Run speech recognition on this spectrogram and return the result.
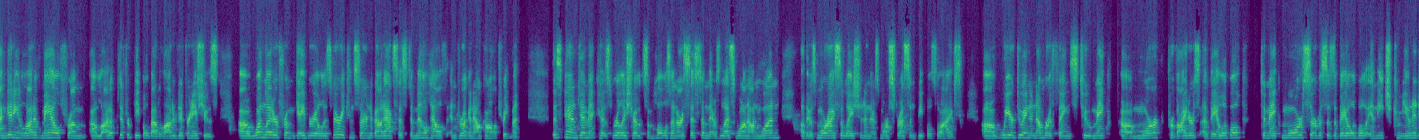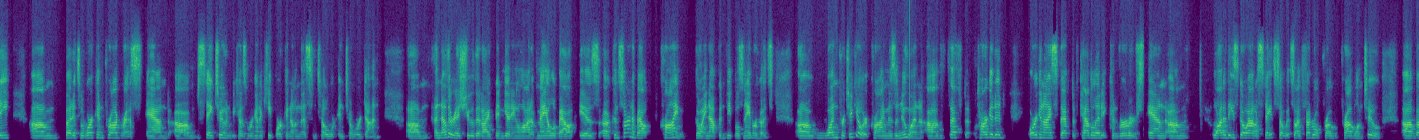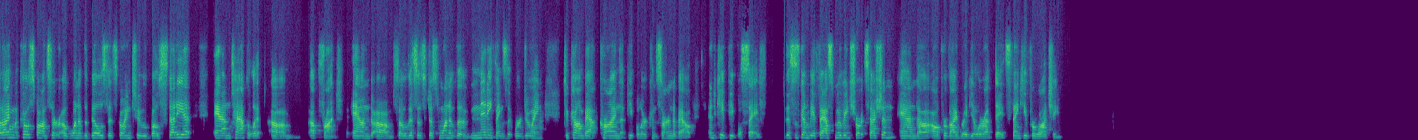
I'm getting a lot of mail from a lot of different people about a lot of different issues. Uh, one letter from Gabriel is very concerned about access to mental health and drug and alcohol treatment. This pandemic has really showed some holes in our system. There's less one on one, there's more isolation, and there's more stress in people's lives. Uh, we are doing a number of things to make uh, more providers available, to make more services available in each community. Um, but it's a work in progress, and um, stay tuned because we're going to keep working on this until we're until we're done. Um, another issue that I've been getting a lot of mail about is a concern about crime going up in people's neighborhoods. Uh, one particular crime is a new one: uh, theft, targeted, organized theft of catalytic converters, and um, a lot of these go out of state, so it's a federal pro- problem too. Uh, but I'm a co-sponsor of one of the bills that's going to both study it and tackle it um, up front. And um, so this is just one of the many things that we're doing to combat crime that people are concerned about and to keep people safe. This is going to be a fast moving short session, and uh, I'll provide regular updates. Thank you for watching.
